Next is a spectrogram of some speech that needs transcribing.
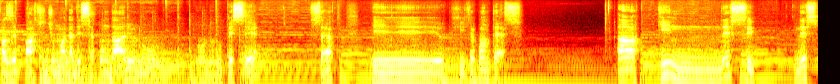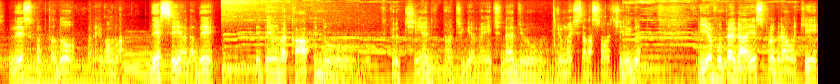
fazer parte de um HD secundário no, no, no, PC, certo? E o que que acontece? Aqui nesse nesse nesse computador, peraí, vamos lá. Nesse HD, ele tem um backup do que eu tinha antigamente, né, de, de uma instalação antiga. E eu vou pegar esse programa aqui,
